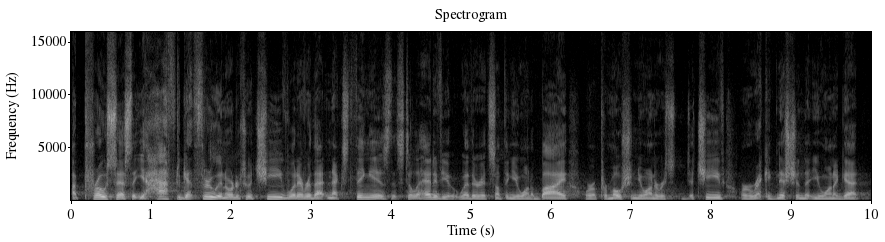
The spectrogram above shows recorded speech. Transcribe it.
a process that you have to get through in order to achieve whatever that next thing is that's still ahead of you, whether it's something you want to buy or a promotion you want to re- achieve or a recognition that you want to get.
